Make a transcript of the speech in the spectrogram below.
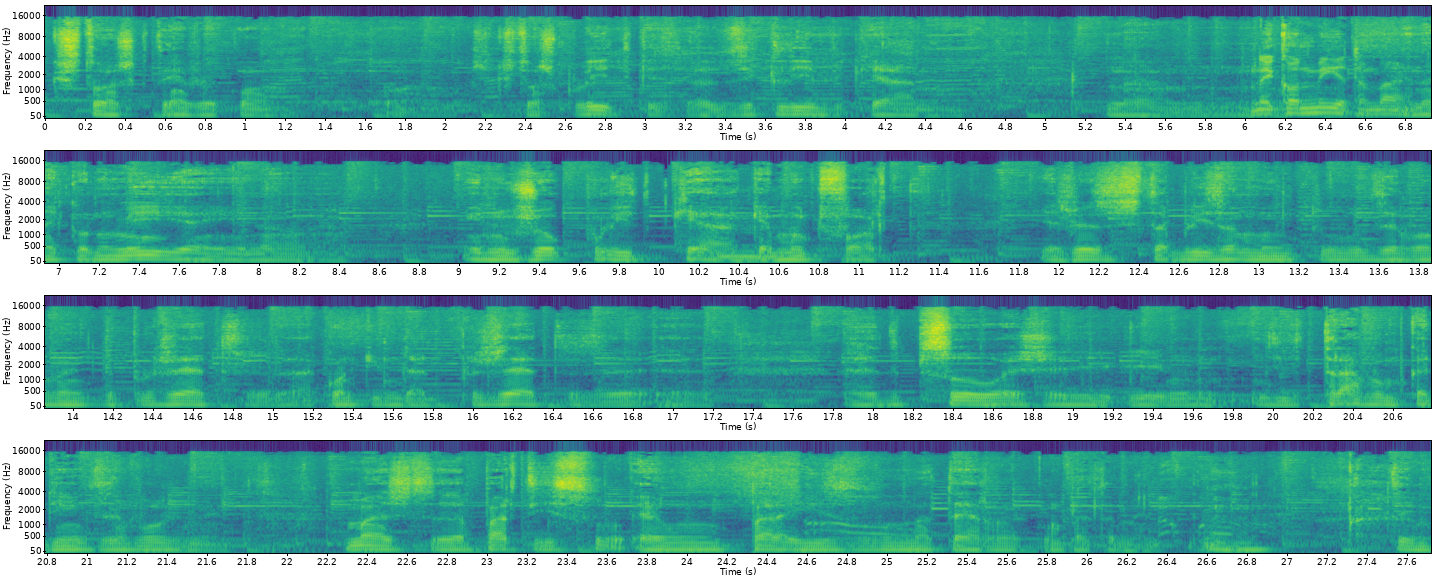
questões que têm a ver com, com as questões políticas, o desequilíbrio que há no- na, Na economia também. na economia e no, e no jogo político que há, que é muito forte. E às vezes estabiliza muito o desenvolvimento de projetos, a continuidade de projetos, eh, eh, de pessoas e, e- e trava um bocadinho o desenvolvimento. Mas a parte disso é um paraíso na Terra completamente. Tem-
